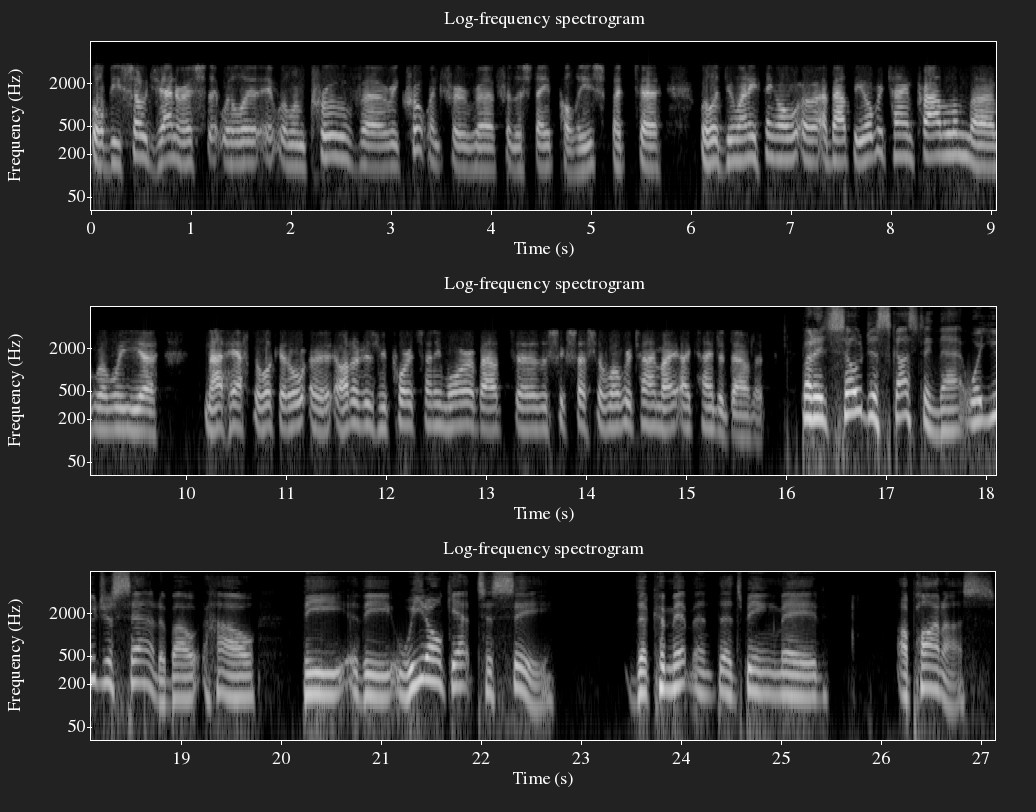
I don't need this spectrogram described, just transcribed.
will be so generous that will it will improve uh, recruitment for uh, for the state police. But uh, will it do anything o- about the overtime problem? Uh, will we uh, not have to look at o- uh, auditors' reports anymore about uh, the success of overtime? I, I kind of doubt it. But it's so disgusting that what you just said about how the the we don't get to see the commitment that's being made upon us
